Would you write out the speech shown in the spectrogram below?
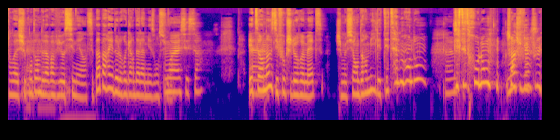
Ouais, je suis contente de l'avoir vu au ciné. Hein. C'est pas pareil de le regarder à la maison, celui-là. Ouais, c'est ça. Eternals, il faut que je le remette. Je me suis endormie, il était tellement long. il était trop long. Moi, je pense, plus.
